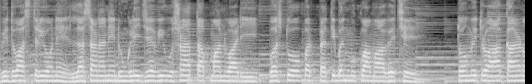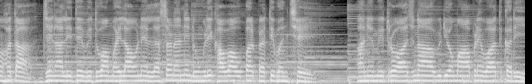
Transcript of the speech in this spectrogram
વિધવા સ્ત્રીઓને લસણ અને ડુંગળી જેવી ઉષ્ણા તાપમાનવાળી વસ્તુઓ પર પ્રતિબંધ મૂકવામાં આવે છે. તો મિત્રો આ કારણો હતા, જેના લીધે વિધવા મહિલાઓને લસણ અને ડુંગળી ખાવા ઉપર પ્રતિબંધ છે. અને મિત્રો આજના આ વિડીયોમાં આપણે વાત કરી,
